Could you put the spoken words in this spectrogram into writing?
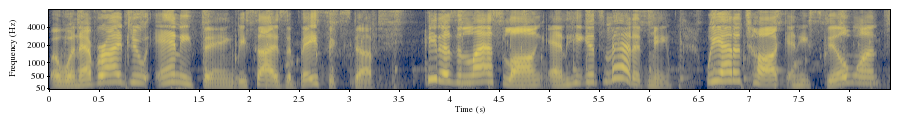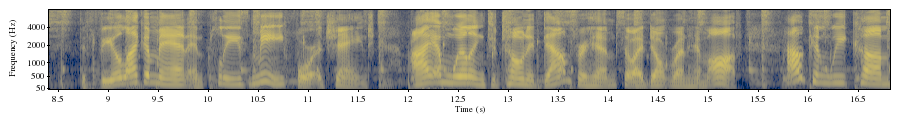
But whenever I do anything besides the basic stuff, he doesn't last long and he gets mad at me. We had a talk and he still wants to feel like a man and please me for a change. I am willing to tone it down for him so I don't run him off. How can we come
